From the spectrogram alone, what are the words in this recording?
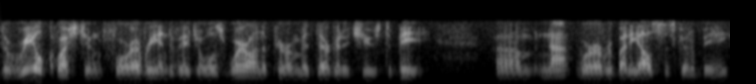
the real question for every individual is where on the pyramid they're going to choose to be, um, not where everybody else is going to be,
